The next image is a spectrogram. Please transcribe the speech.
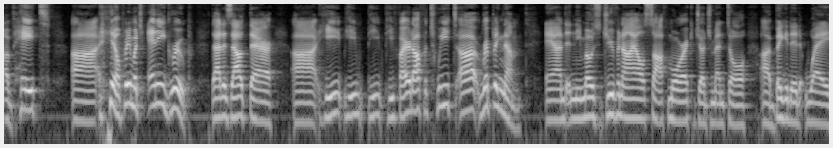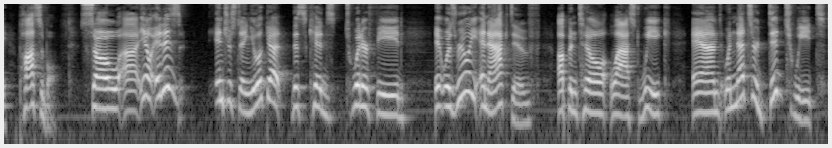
of hate. Uh, you know, pretty much any group that is out there. Uh, he, he, he, he fired off a tweet uh, ripping them and in the most juvenile, sophomoric, judgmental, uh, bigoted way possible. So, uh, you know, it is interesting. You look at this kid's Twitter feed, it was really inactive up until last week. And when Netzer did tweet,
